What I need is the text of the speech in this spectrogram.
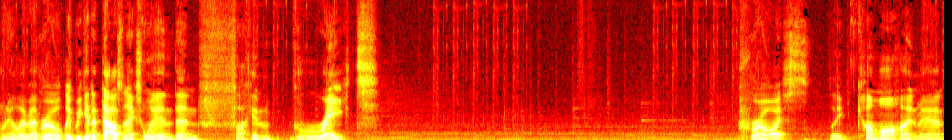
Twenty dollar bet, bro. Like we get a thousand X win, then fucking great. Bro, I like come on, man.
